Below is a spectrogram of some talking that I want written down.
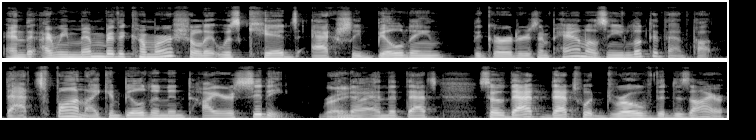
And I remember the commercial. It was kids actually building the girders and panels, and you looked at that and thought, "That's fun! I can build an entire city." Right. You know and that that's so that that's what drove the desire.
